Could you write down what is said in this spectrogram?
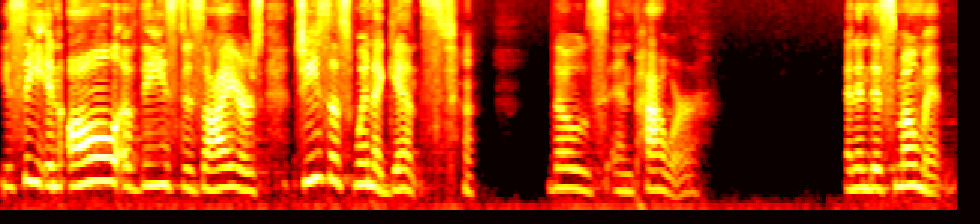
You see, in all of these desires, Jesus went against those in power. And in this moment,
